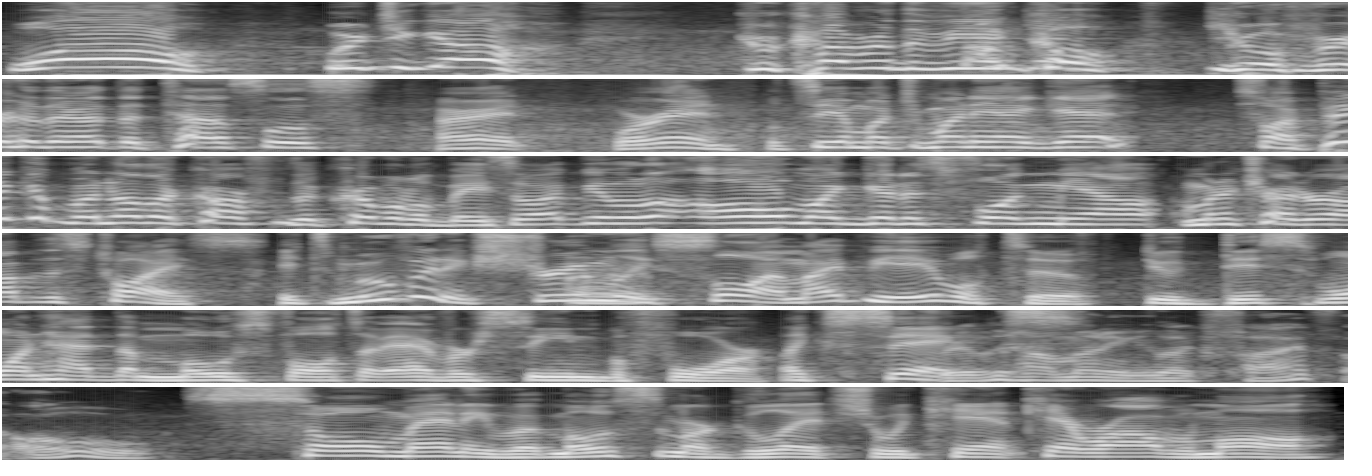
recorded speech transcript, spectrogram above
Whoa! Where'd you go? Recover the vehicle. You over there at the Teslas. All right, we're in. Let's see how much money I get. So I pick up another car from the criminal base. I might be able to. Oh my goodness, flung me out. I'm gonna try to rob this twice. It's moving extremely slow. I might be able to. Dude, this one had the most faults I've ever seen before. Like six. Really? How many? Like five? Oh. So many, but most of them are glitched, so we can't can't rob them all.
